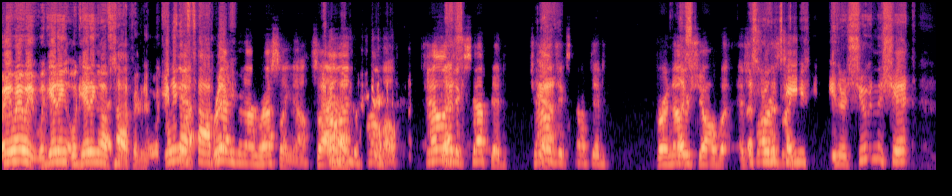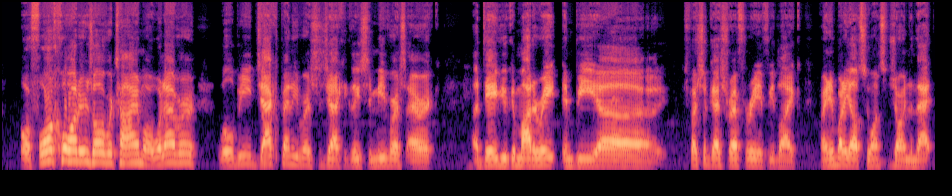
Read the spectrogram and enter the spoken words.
wait, wait, wait. We're getting we're getting off topic now. We're getting yeah, off topic. We're not even on wrestling now. So I'll end the promo. Challenge accepted. Challenge yeah. accepted for another let's, show. But as let's far as like, either shooting the shit or four quarters overtime or whatever will be Jack Benny versus Jackie Gleason, me versus Eric. Uh, Dave, you can moderate and be uh, special guest referee if you'd like, or anybody else who wants to join in that.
